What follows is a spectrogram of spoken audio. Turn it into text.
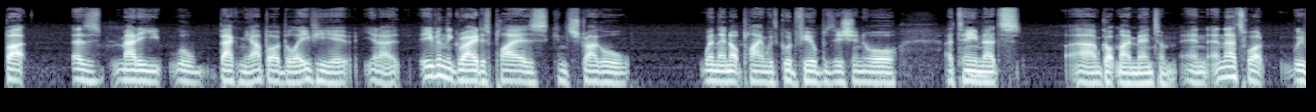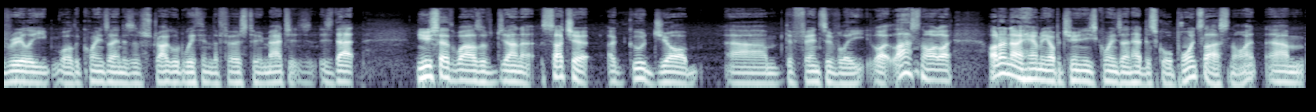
but as Matty will back me up, I believe here, you know, even the greatest players can struggle when they're not playing with good field position or a team that's um, got momentum, and and that's what we've really, well, the Queenslanders have struggled with in the first two matches. Is that New South Wales have done a, such a, a good job um, defensively. Like last night, like I don't know how many opportunities Queensland had to score points last night. Um,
